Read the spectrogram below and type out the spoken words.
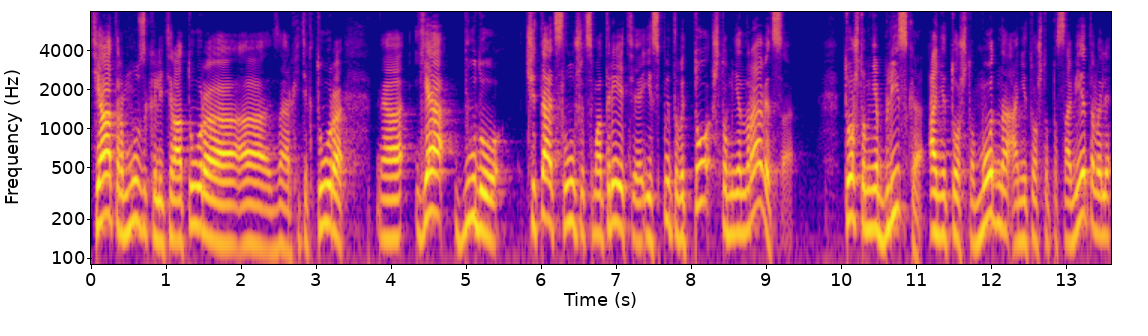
театр, музыка, литература, а, не знаю, архитектура, э, я буду читать, слушать, смотреть, испытывать то, что мне нравится – то, что мне близко, а не то, что модно, а не то, что посоветовали,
